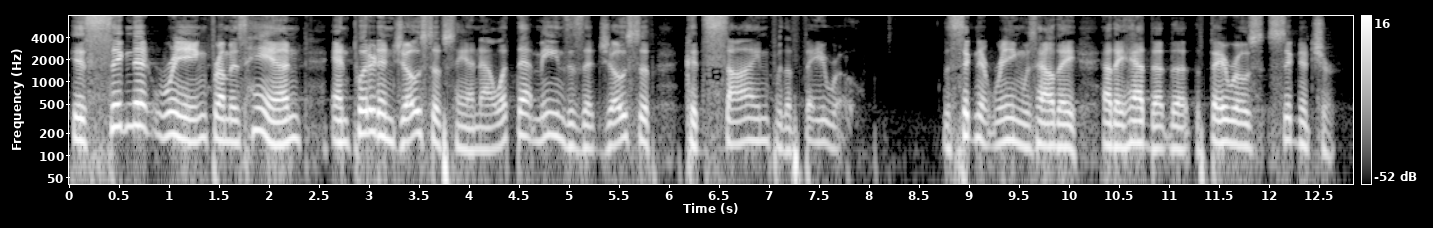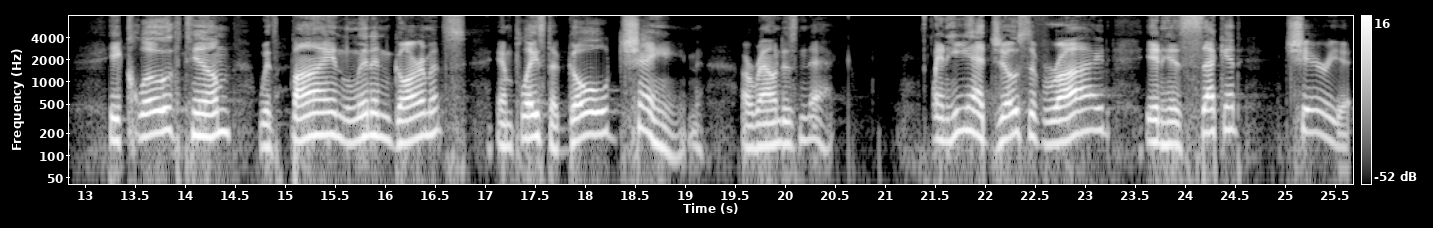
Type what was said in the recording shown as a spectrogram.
his signet ring from his hand and put it in Joseph's hand. Now, what that means is that Joseph could sign for the Pharaoh. The signet ring was how they, how they had the, the, the Pharaoh's signature. He clothed him with fine linen garments and placed a gold chain around his neck. And he had Joseph ride in his second chariot.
